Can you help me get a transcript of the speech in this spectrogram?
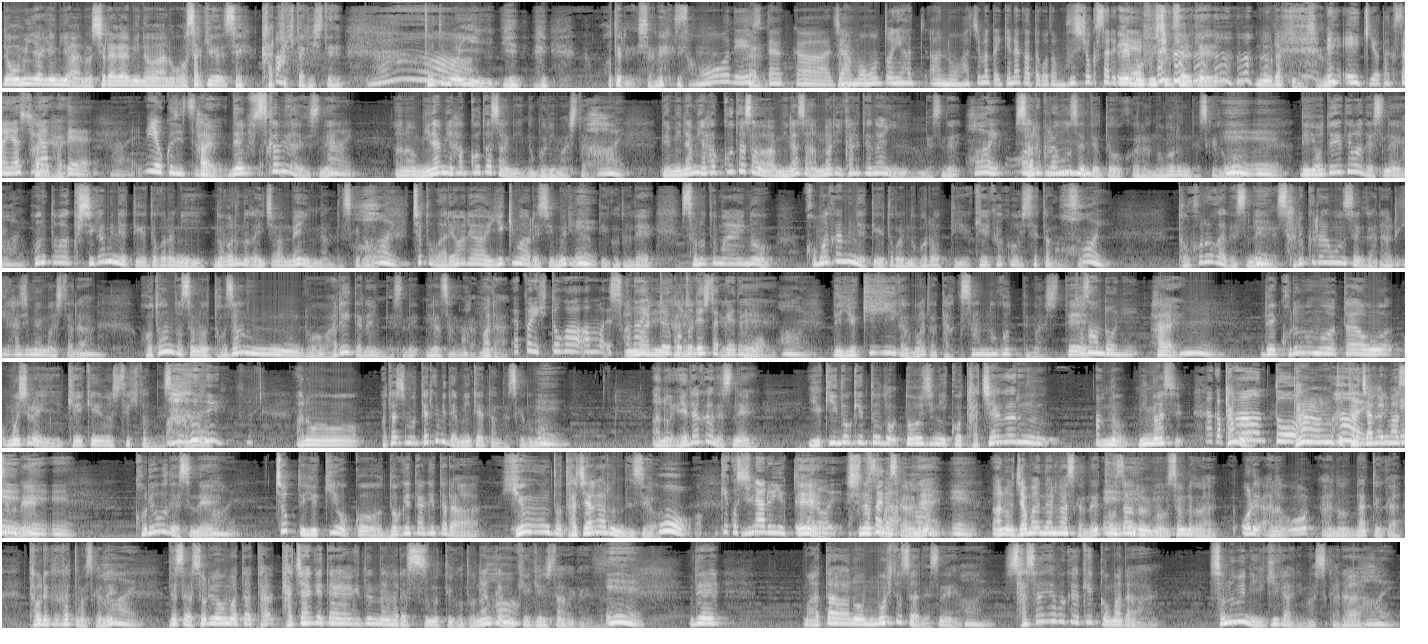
で、お土産にはあの白髪のあのお酒を買ってきたりして。とてもいい ホテルでしたね。そうでしたか。はい、じゃあもう本当にはあの八幡行けなかったことは払拭されて、えー、もう払拭されて、もうラッキーでしたね。ね、英気をたくさん養って、はい、はい、で翌日、はい、で二日目はですね、はい、あの南八甲田山に登りました。はい。で南八甲田山は皆さんあんまり行かれてないんですね、はい、猿倉温泉というところから登るんですけども、えで予定ではですね、はい、本当は櫛ヶ峰というところに登るのが一番メインなんですけど、はい、ちょっと我々は雪もあるし無理だということで、え、その手前の駒ヶ峰というところに登ろうという計画をしてたんです、ところがですね、猿倉温泉から歩き始めましたら、うんほとんどその登山路を歩いてないんですね、皆さんがまだ。やっぱり人があんまり少ないということでしたけれども、えーはい、で雪がまだたくさん残ってまして、登山道に。はい、うん、でこれもまたお面白い経験をしてきたんですけども、あの私もテレビで見てたんですけども、えー、あの枝がですね雪解けと同時にこう立ち上がるの見ます。なんかパーンと。パーンと立ち上がりますよね。はい。えー、これをですね、はいちょっと雪をこうどけてあげたらヒューンと立ち上がるんですよ。結構しなる雪、ええ、しなってますからね、はいええ、あの邪魔になりますからね、登山路にもそういうのが、俺あのおあのなんていうか倒れかかってますからね、はい、ですからそれをまたた立ち上げてあげてながら進むということを何回も経験したわけです。ええ、でまたあのもう一つはですね、はい、笹山が結構まだその上に雪がありますから、はい、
